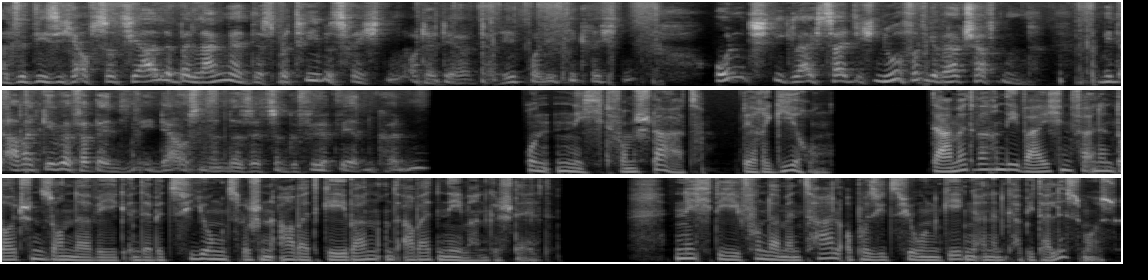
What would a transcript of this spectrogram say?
also die sich auf soziale Belange des Betriebes richten oder der Tarifpolitik richten und die gleichzeitig nur von Gewerkschaften mit Arbeitgeberverbänden in der Auseinandersetzung geführt werden können. Und nicht vom Staat, der Regierung. Damit waren die Weichen für einen deutschen Sonderweg in der Beziehung zwischen Arbeitgebern und Arbeitnehmern gestellt. Nicht die Fundamentalopposition gegen einen Kapitalismus,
